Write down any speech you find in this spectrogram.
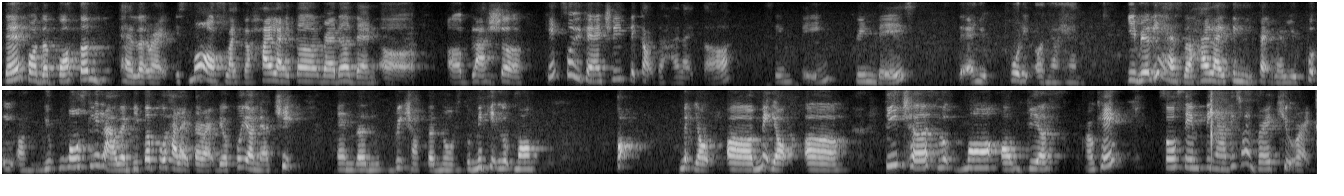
then for the bottom palette right it's more of like a highlighter rather than a, a blusher Okay, so you can actually take out the highlighter, same thing, green base, then you put it on your hand. It really has the highlighting effect where you put it on, you mostly like when people put highlighter, right, they'll put it on their cheek and the bridge of the nose to make it look more pop, make your uh make your uh features look more obvious. Okay, so same thing. Uh, this one very cute, right?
